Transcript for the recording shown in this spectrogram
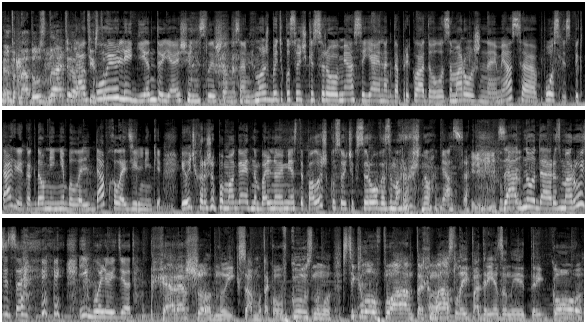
это надо узнать у артистов. Такую легенду я еще не слышала, на самом деле. Может быть, кусочки сырого мяса я иногда прикладывала замороженное мясо после спектакля, когда у меня не было льда в холодильнике. И очень хорошо помогает на больное место. Положь кусочек сырого замороженного мяса. Пельмени помогают. Заодно, да, разморозится и боль уйдет. Хорошо, ну и к самому такому вкусному. Стекло в пуантах, масло и подрезанные трико.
